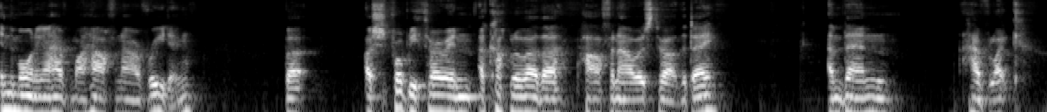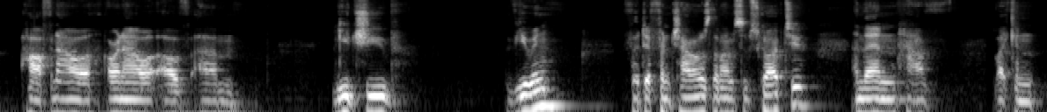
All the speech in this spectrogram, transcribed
in the morning, I have my half an hour of reading, but I should probably throw in a couple of other half an hours throughout the day. And then have like half an hour or an hour of um, YouTube viewing for different channels that I'm subscribed to, and then have like an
